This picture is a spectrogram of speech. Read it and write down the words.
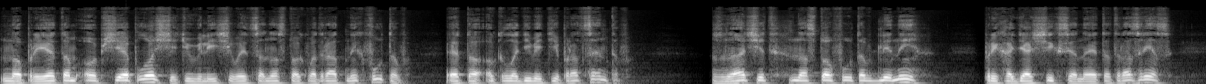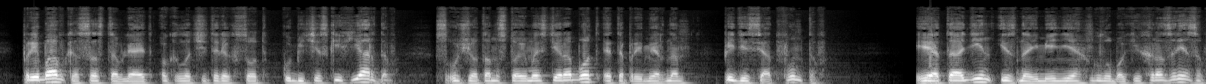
но при этом общая площадь увеличивается на 100 квадратных футов. Это около 9%. Значит, на 100 футов длины, приходящихся на этот разрез, прибавка составляет около 400 кубических ярдов. С учетом стоимости работ это примерно 50 фунтов. И это один из наименее глубоких разрезов.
